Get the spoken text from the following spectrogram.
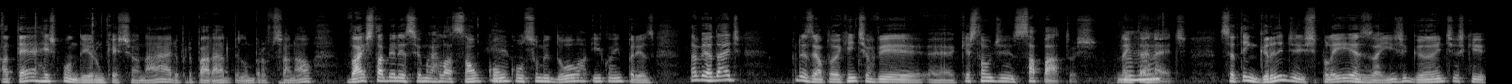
até responder um questionário preparado por um profissional vai estabelecer uma relação com é. o consumidor e com a empresa. Na verdade, por exemplo, aqui a gente vê é, questão de sapatos na uhum. internet. Você tem grandes players aí, gigantes, que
